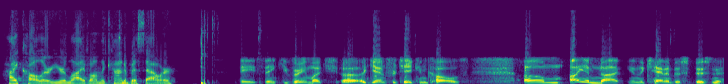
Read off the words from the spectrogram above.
Hi, caller. You're live on the Cannabis Hour. Hey, thank you very much uh, again for taking calls. Um, I am not in the cannabis business.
